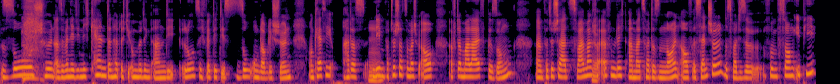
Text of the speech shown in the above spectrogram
so schön. Also wenn ihr die nicht kennt, dann hört euch die unbedingt an. Die lohnt sich wirklich. Die ist so unglaublich schön. Und Kathy hat das mhm. neben Patricia zum Beispiel auch öfter mal live gesungen. Ähm, Patricia hat zweimal ja. veröffentlicht. Einmal 2009 auf Essential. Das war diese fünf-Song-EP.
